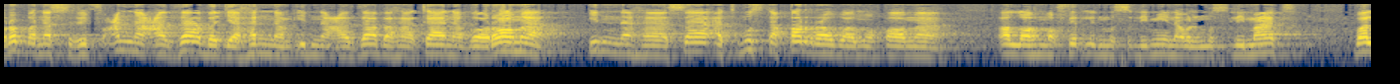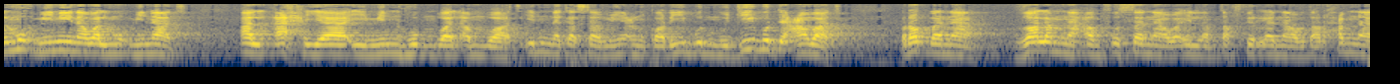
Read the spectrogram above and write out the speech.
ربنا اصرف عنا عذاب جهنم. إن عذابها كان غراما. إنها ساءت مستقرا ومقاما. اللهم اغفر للمسلمين والمسلمات والمؤمنين والمؤمنات الأحياء منهم والأموات. إنك سميع قريب مجيب الدعوات. ربنا ظلمنا أنفسنا وإن لم تغفر لنا وترحمنا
